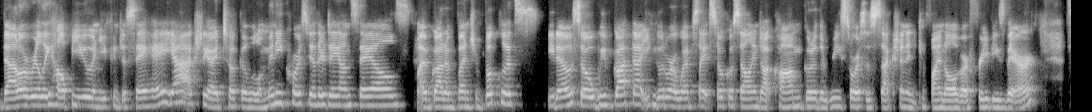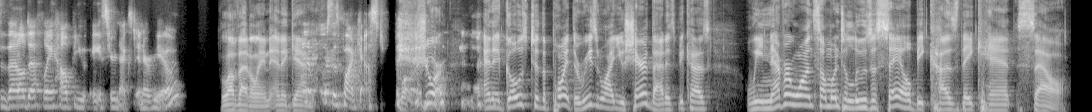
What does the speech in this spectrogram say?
That'll really help you. And you can just say, hey, yeah, actually, I took a little mini course the other day on sales. I've got a bunch of booklets, you know. So we've got that. You can go to our website, socoselling.com, go to the resources section, and you can find all of our freebies there. So that'll definitely help you ace your next interview. Love that, Elaine. And again, and of course, this podcast. well, sure. And it goes to the point. The reason why you shared that is because we never want someone to lose a sale because they can't sell.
